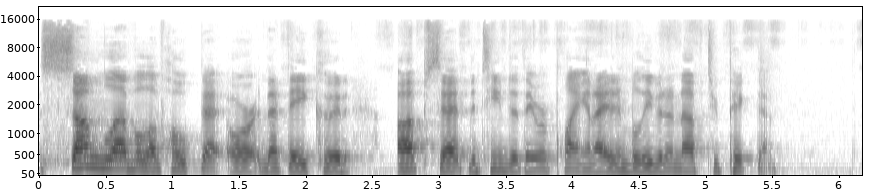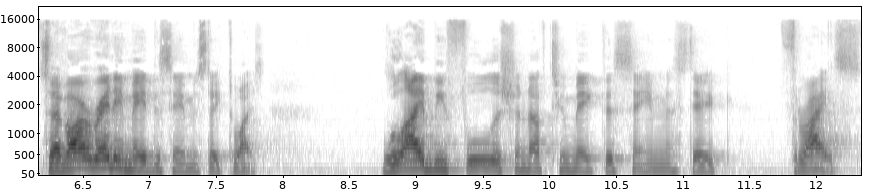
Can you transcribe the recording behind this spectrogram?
some level of hope that or that they could upset the team that they were playing, and I didn't believe it enough to pick them. So I've already made the same mistake twice. Will I be foolish enough to make the same mistake thrice,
